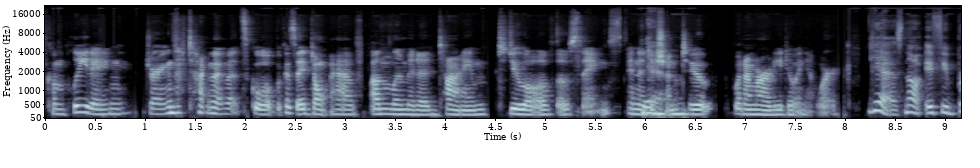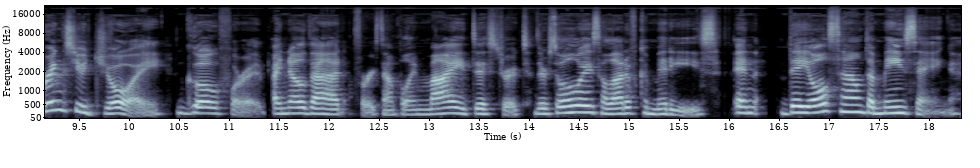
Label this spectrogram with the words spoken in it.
completing during the time I'm at school because I don't have unlimited time to do all of those things in addition yeah. to what I'm already doing at work. Yes, no, if it brings you joy, go for it. I know that, for example, in my district, there's always a lot of committees and they all sound amazing.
